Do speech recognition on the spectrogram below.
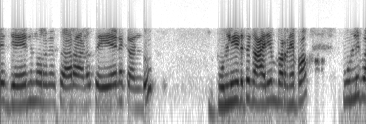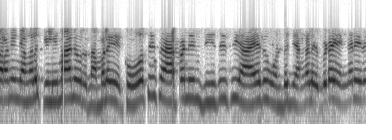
എ ജയൻ എന്ന് പറഞ്ഞ സാറാണ് സി എനെ കണ്ടു. പുള്ളിയെടുത്ത് കാര്യം പറഞ്ഞപ്പോൾ പുള്ളി പറഞ്ഞു ഞങ്ങൾ കിളിമാനൂർ നമ്മൾ കോസീസ് ആപ്പൻ ഇൻ ജി സി സി ആയതുകൊണ്ട് ഞങ്ങൾ ഇവിടെ എങ്ങനെ ഇത്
